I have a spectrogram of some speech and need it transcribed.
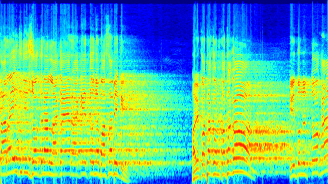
তারাই যদি ঝগড়া লাগায় রাখে তাহলে বাঁচাবে কে? আরে কথা কন কথা কন। এই দলের তো খা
